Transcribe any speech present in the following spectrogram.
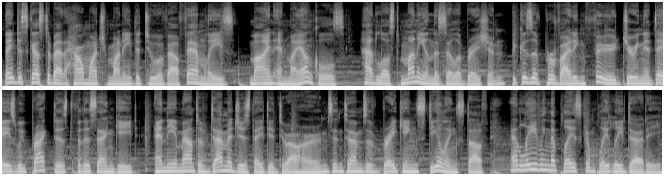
They discussed about how much money the two of our families, mine and my uncle's, had lost money on the celebration because of providing food during the days we practiced for the Sangeet and the amount of damages they did to our homes in terms of breaking, stealing stuff, and leaving the place completely dirty,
